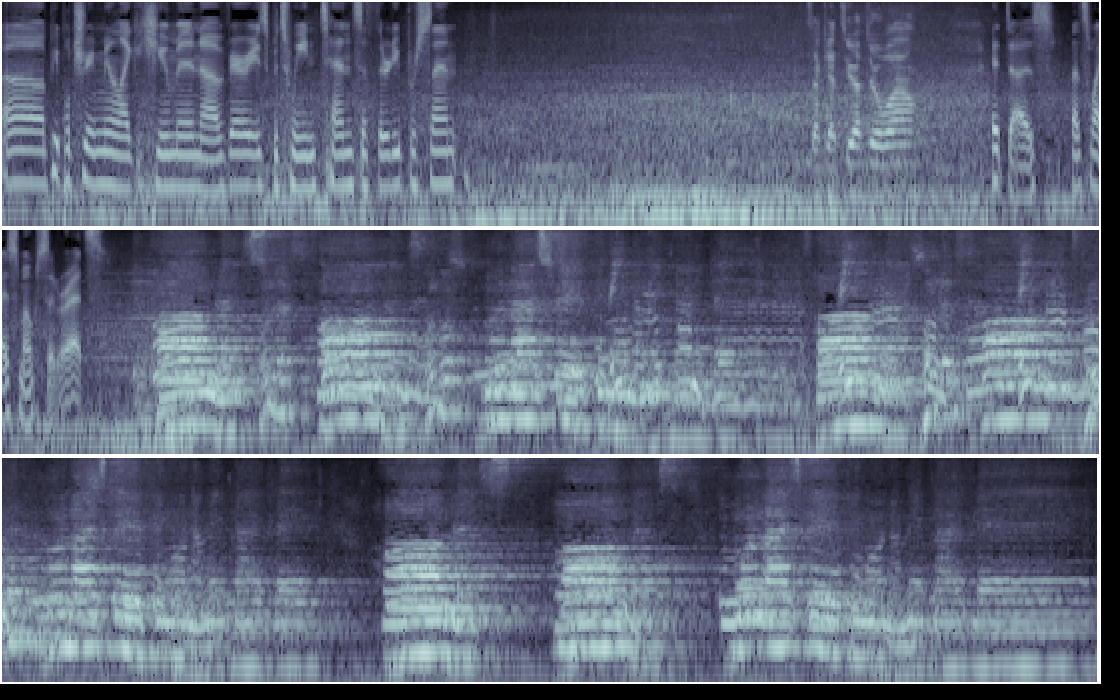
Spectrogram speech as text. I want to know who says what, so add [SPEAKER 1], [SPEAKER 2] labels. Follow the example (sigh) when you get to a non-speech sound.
[SPEAKER 1] Uh, people treat me like a human. Uh, varies between 10 to 30 percent.
[SPEAKER 2] Does that get to you after a while?
[SPEAKER 1] It does. That's why I smoke cigarettes.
